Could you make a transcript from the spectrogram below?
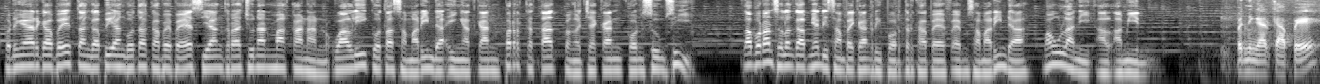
Pendengar KP tanggapi anggota KPPS yang keracunan makanan, Wali Kota Samarinda ingatkan perketat pengecekan konsumsi. Laporan selengkapnya disampaikan reporter KPFM Samarinda, Maulani Al-Amin. Pendengar KP,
